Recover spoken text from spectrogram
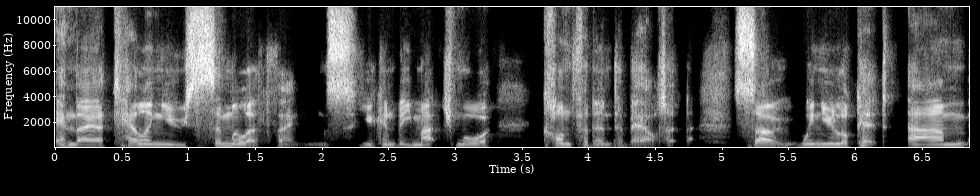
and they are telling you similar things, you can be much more confident about it. So when you look at um,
